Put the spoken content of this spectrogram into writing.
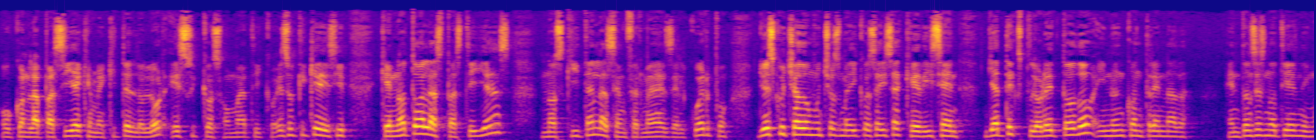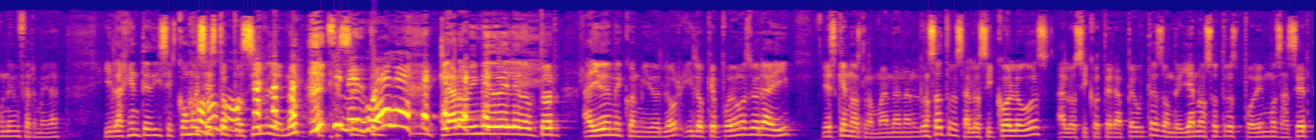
o con la pastilla que me quita el dolor es psicosomático. ¿Eso qué quiere decir? Que no todas las pastillas nos quitan las enfermedades del cuerpo. Yo he escuchado muchos médicos, Isa, que dicen, ya te exploré todo y no encontré nada. Entonces no tienes ninguna enfermedad. Y la gente dice, ¿cómo, es esto posible? ¿No? si me duele. Claro, a mí me duele, doctor. Ayúdeme con mi dolor. Y lo que podemos ver ahí es que nos lo mandan a nosotros, a los psicólogos, a los psicoterapeutas, donde ya nosotros podemos hacer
